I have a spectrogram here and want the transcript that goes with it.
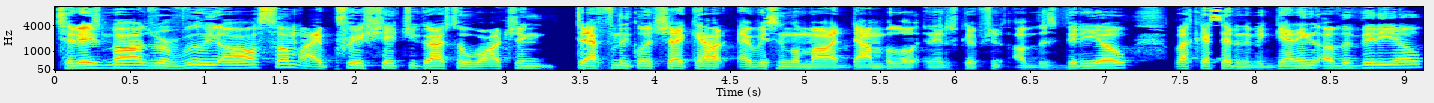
Today's mods were really awesome. I appreciate you guys for watching. Definitely go check out every single mod down below in the description of this video. Like I said in the beginning of the video,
